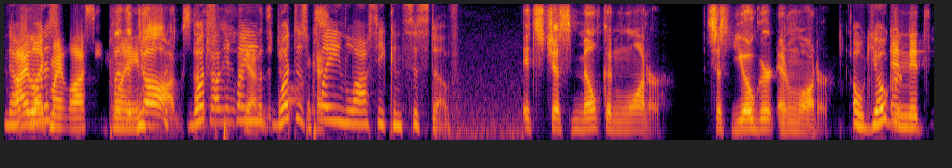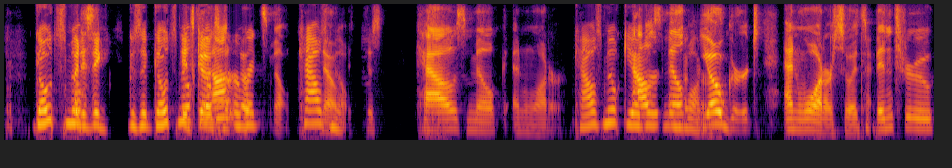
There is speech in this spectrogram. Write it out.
now, I like is- my lassi for the plain. dogs. I'm talking plain? about for the what does dogs. plain lassi consist of? It's just milk and water. It's just yogurt and water. Oh, yogurt, And it's goat's milk. but is it is it goat's milk It's goat's yogurt Not or reg- goat's milk. cow's no, milk? it's just cow's milk and water. Cow's milk, yogurt, cow's milk, and water. yogurt, and water. So it's Okay. been through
